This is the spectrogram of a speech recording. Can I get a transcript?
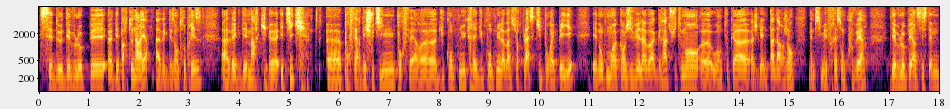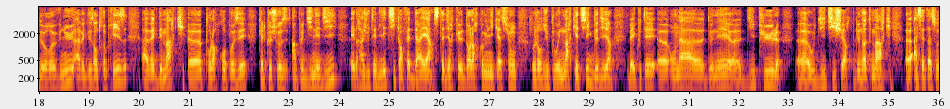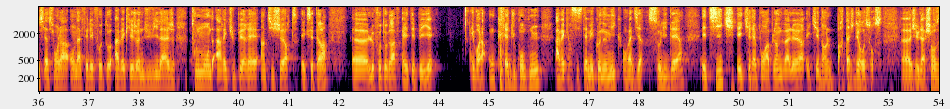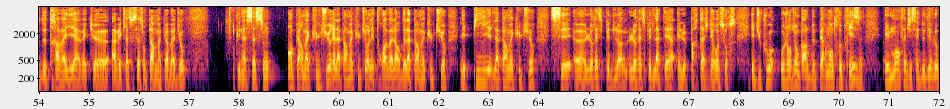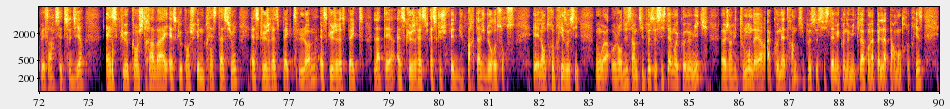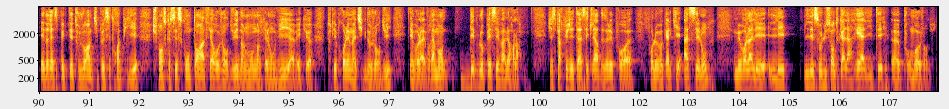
c'est de développer euh, des partenariats avec des entreprises, avec des marques euh, éthiques, euh, pour faire des shootings, pour faire du contenu, créer du contenu là-bas sur place qui pourrait payer. Et donc moi, quand j'y vais là-bas gratuitement, ou en tout cas, je gagne pas d'argent, même si mes frais sont couverts, développer un système de revenus avec des entreprises, avec des marques, euh, pour leur proposer quelque chose un peu d'inédit et de rajouter de l'éthique en fait derrière. C'est-à-dire que dans leur communication aujourd'hui pour une marque éthique, de dire, bah écoutez, euh, on a euh, donné euh, 10 pulls euh, ou 10 t-shirts de notre marque euh, à cette association-là, on a fait les photos avec les jeunes du village, tout le monde a récupéré un t-shirt, etc. Le photographe a été payé. Et voilà, on crée du contenu avec un système économique, on va dire, solidaire, éthique et qui répond à plein de valeurs et qui est dans le partage des ressources. Euh, J'ai eu la chance de travailler avec, euh, avec l'association Permacabadio, qui est une association en permaculture et la permaculture, les trois valeurs de la permaculture, les piliers de la permaculture, c'est euh, le respect de l'homme, le respect de la terre et le partage des ressources. Et du coup, aujourd'hui, on parle de permentreprise et moi, en fait, j'essaie de développer ça, c'est de se dire, est-ce que quand je travaille, est-ce que quand je fais une prestation, est-ce que je respecte l'homme, est-ce que je respecte la terre, est-ce que je est-ce que je fais du partage de ressources et l'entreprise aussi. Donc voilà, aujourd'hui c'est un petit peu ce système économique. Euh, J'invite tout le monde d'ailleurs à connaître un petit peu ce système économique là qu'on appelle la perme entreprise et de respecter toujours un petit peu ces trois piliers. Je pense que c'est ce qu'on tend à faire aujourd'hui dans le monde dans lequel on vit avec euh, toutes les problématiques d'aujourd'hui et voilà vraiment développer ces valeurs là. J'espère que j'ai été assez clair. Désolé pour, euh, pour le vocal qui est assez long. Mais voilà les, les, les solutions, en tout cas la réalité euh, pour moi aujourd'hui.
